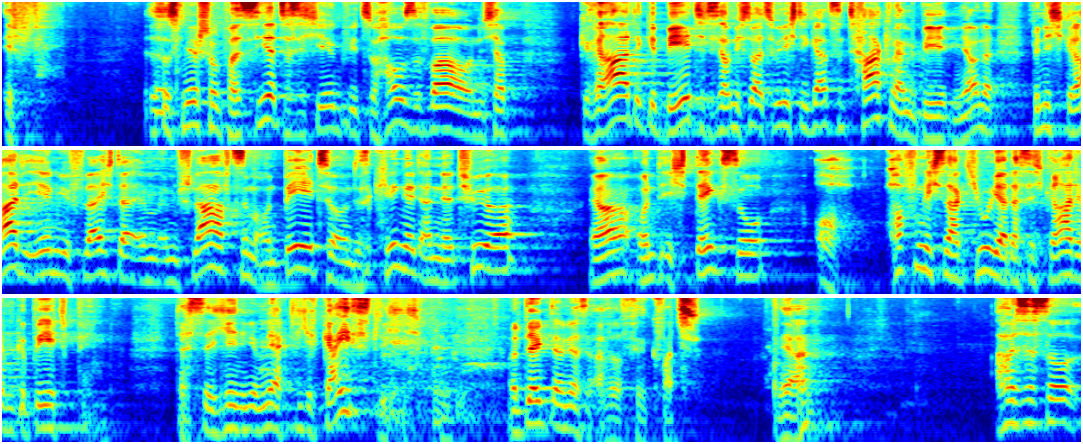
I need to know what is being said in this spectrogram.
Es ist mir schon passiert, dass ich irgendwie zu Hause war und ich habe gerade gebetet. Es ist auch nicht so, als würde ich den ganzen Tag lang beten. Ja? Und dann bin ich gerade irgendwie vielleicht da im, im Schlafzimmer und bete und es klingelt an der Tür. Ja? Und ich denke so, oh, hoffentlich sagt Julia, dass ich gerade im Gebet bin. Dass derjenige merkt, wie geistlich ich bin. Und denkt dann, das ist einfach für Quatsch. Ja? Aber es ist so,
